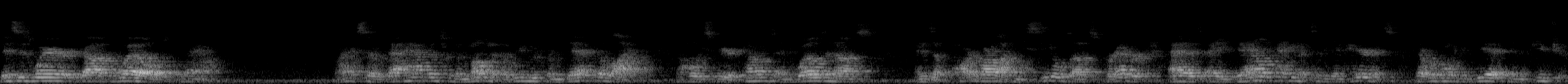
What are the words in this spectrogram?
This is where God dwells now. Right? So that happens from the moment that we move from death to life. The Holy Spirit comes and dwells in us and is a part of our life. He seals us forever as a down payment to the inheritance that we're going to get in the future.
